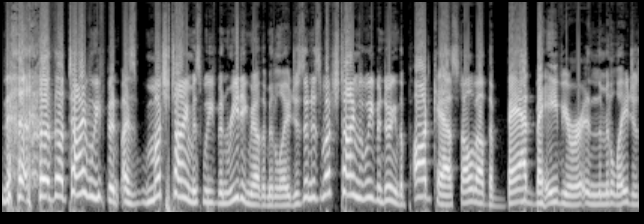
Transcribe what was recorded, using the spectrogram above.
that the time we've been, as much time as we've been reading about the Middle Ages, and as much time as we've been doing the podcast all about the bad behavior in the Middle Ages,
